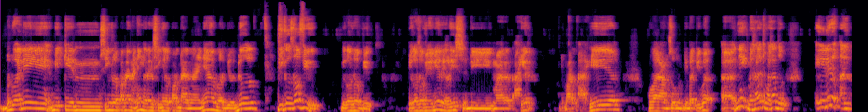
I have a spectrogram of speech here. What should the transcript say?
Berdua ini bikin single perdananya, ngerilis single perdananya berjudul Because of You. Because of You. Because of You ini rilis di Maret akhir. Di Maret akhir, gua langsung tiba-tiba, eh, ini masalah cuma satu. Ini an-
